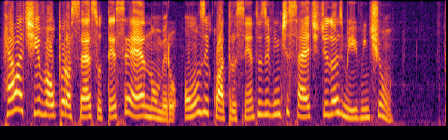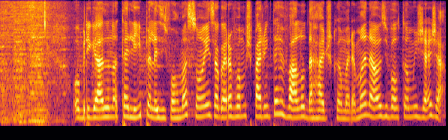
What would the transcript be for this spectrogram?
relativo ao processo TCE número 11427 de 2021. Obrigado, Nathalie, pelas informações. Agora vamos para o intervalo da Rádio Câmara Manaus e voltamos já já.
